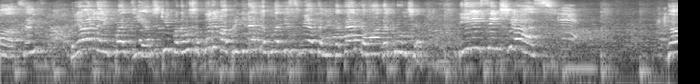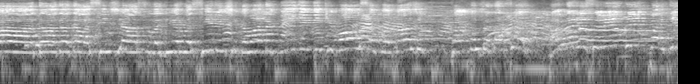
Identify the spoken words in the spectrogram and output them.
оваций, реальной поддержки, потому что будем определять аплодисментами, какая команда круче. И сейчас да, да, да, да, сейчас Владимир Васильевич и команда мини Микки Мауса покажет, как нужно танцевать. Аплодисменты, поддержка.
